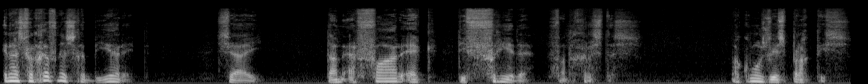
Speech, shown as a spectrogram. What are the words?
En as vergifnis gebeur het sê hy dan ervaar ek die vrede van Christus. Maar kom ons wees prakties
